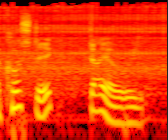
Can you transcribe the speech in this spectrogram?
Acoustic Diary.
